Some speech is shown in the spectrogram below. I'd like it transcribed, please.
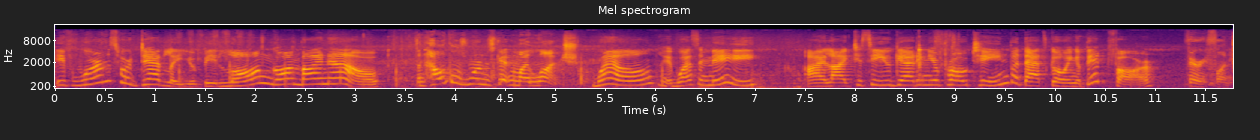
If worms were deadly, you'd be long gone by now. Then how those worms get in my lunch? Well, it wasn't me. I like to see you getting your protein, but that's going a bit far. Very funny.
